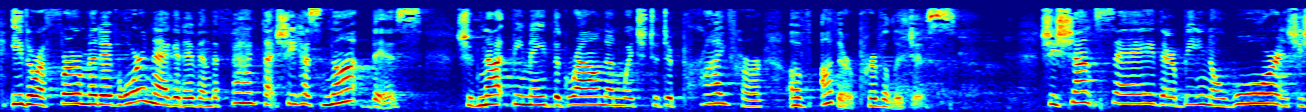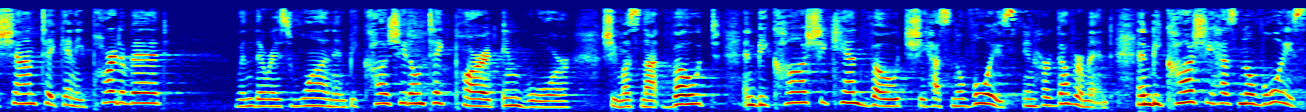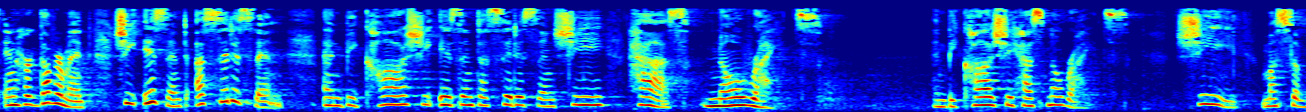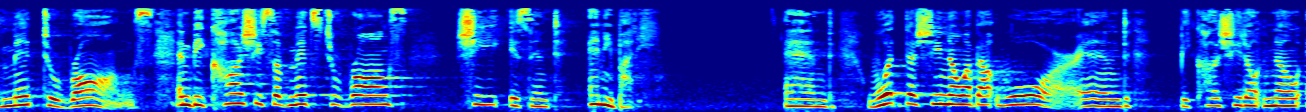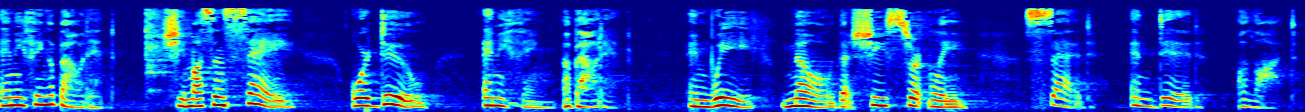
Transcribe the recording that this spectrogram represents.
either affirmative or negative, and the fact that she has not this should not be made the ground on which to deprive her of other privileges. She shan't say there be no war and she shan't take any part of it when there is one and because she don't take part in war, she must not vote and because she can't vote, she has no voice in her government. And because she has no voice in her government, she isn't a citizen. And because she isn't a citizen, she has no rights. And because she has no rights, she must submit to wrongs. And because she submits to wrongs, she isn't anybody. And what does she know about war? And because she don't know anything about it, she mustn't say or do anything about it. And we know that she certainly said and did a lot.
